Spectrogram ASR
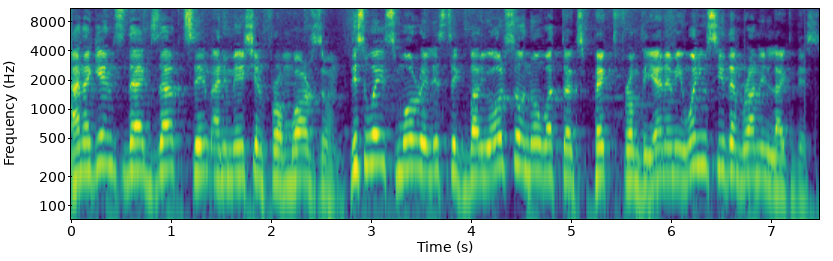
And again it's the exact same animation from Warzone. This way it's more realistic but you also know what to expect from the enemy when you see them running like this.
